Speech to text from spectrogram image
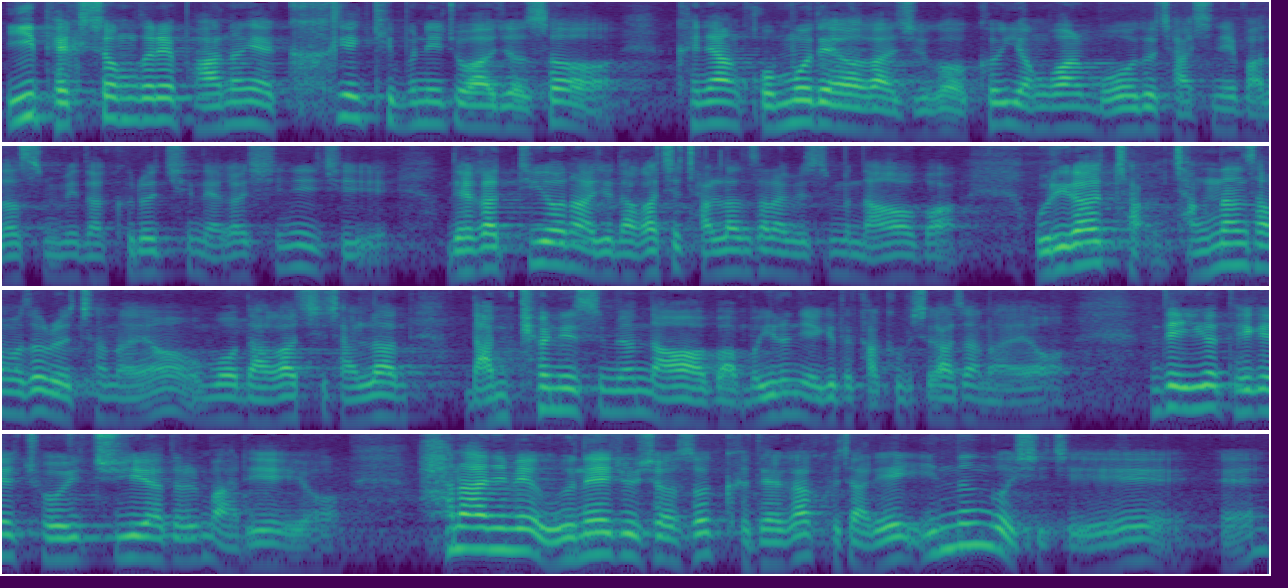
이 백성들의 반응에 크게 기분이 좋아져서 그냥 고무되어 가지고 그 영광을 모두 자신이 받았습니다. 그렇지 내가 신이지. 내가 뛰어나지. 나같이 잘난 사람 있으면 나와 봐. 우리가 자, 장난 삼아서 그렇잖아요. 뭐 나같이 잘난 남편 있으면 나와 봐. 뭐 이런 얘기도 가끔씩 하잖아요. 근데 이거 되게 주의해야 될 말이에요. 하나님의 은혜 주셔서 그대가 그 자리에 있는 것이지. 예?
